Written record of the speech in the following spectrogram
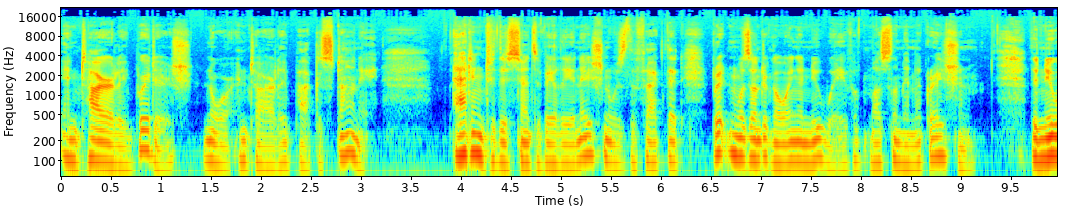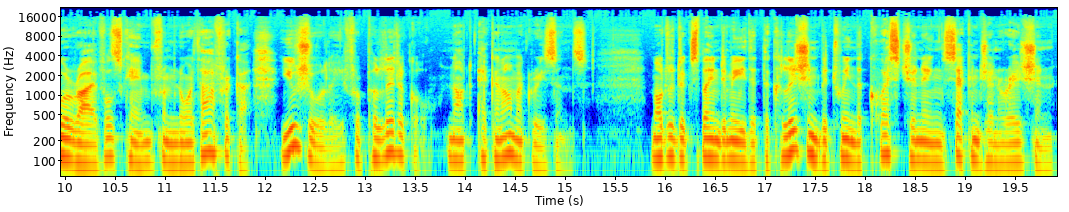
entirely British nor entirely Pakistani. Adding to this sense of alienation was the fact that Britain was undergoing a new wave of Muslim immigration. The new arrivals came from North Africa, usually for political, not economic reasons. Modood explained to me that the collision between the questioning second generation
